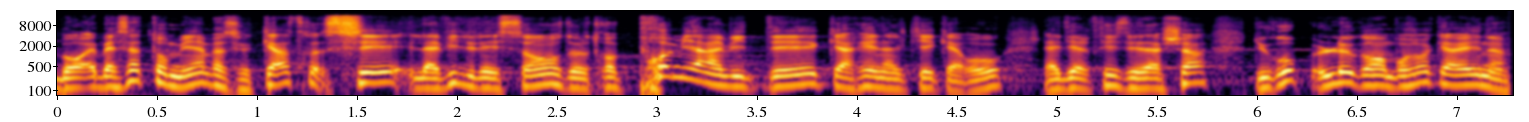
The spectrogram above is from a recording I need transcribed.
Bon, et ben ça tombe bien parce que Castres, c'est la ville de naissance de notre première invitée, Karine Alquier-Caro, la directrice des achats du groupe Legrand. Bonjour Karine.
